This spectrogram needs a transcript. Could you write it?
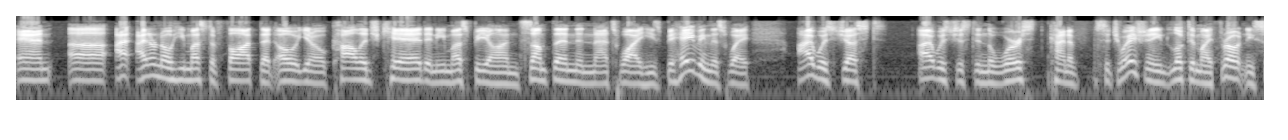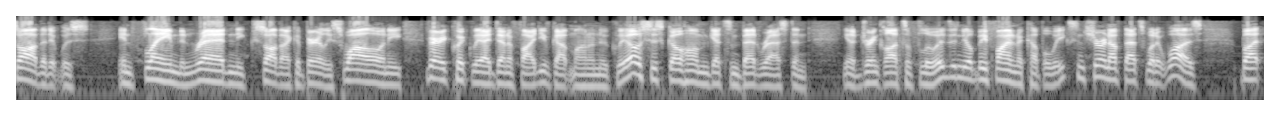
And uh, I, I don't know. He must have thought that, oh, you know, college kid, and he must be on something, and that's why he's behaving this way. I was just, I was just in the worst kind of situation. He looked at my throat, and he saw that it was inflamed and red, and he saw that I could barely swallow, and he very quickly identified, you've got mononucleosis. Go home and get some bed rest, and you know, drink lots of fluids, and you'll be fine in a couple weeks. And sure enough, that's what it was. But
